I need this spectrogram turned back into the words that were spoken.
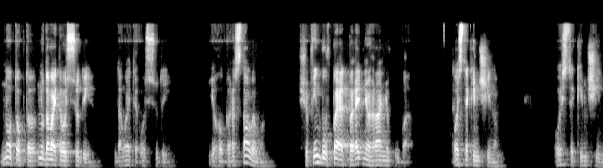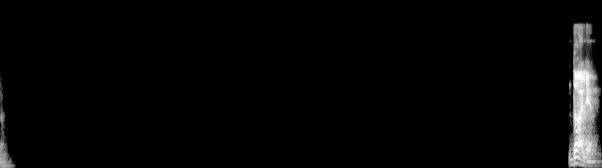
Ну, тобто, ну, давайте ось сюди. Давайте ось сюди. Його переставимо, щоб він був перед передньою гранню куба. Ось таким чином. Ось таким чином. Далі.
